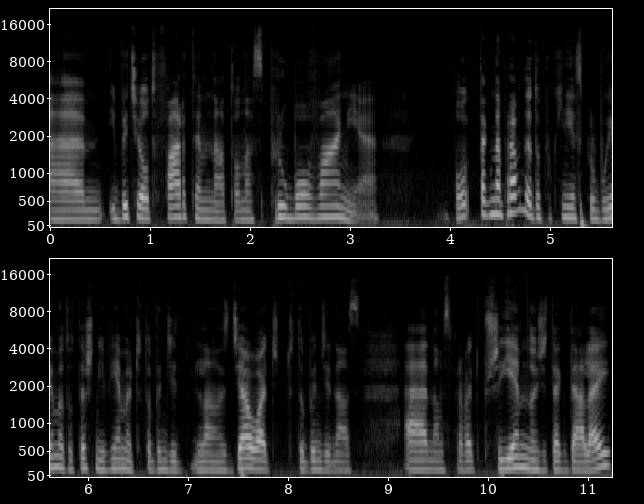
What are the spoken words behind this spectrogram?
um, i bycie otwartym na to, na spróbowanie bo tak naprawdę, dopóki nie spróbujemy, to też nie wiemy, czy to będzie dla nas działać, czy to będzie nas, e, nam sprawiać przyjemność i tak dalej.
